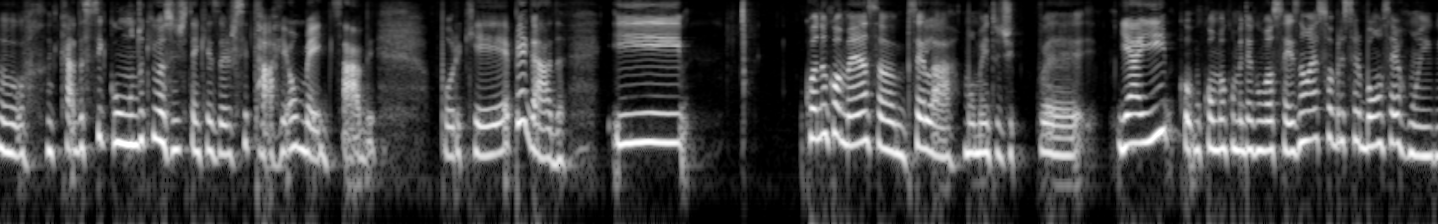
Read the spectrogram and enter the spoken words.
cada segundo que a gente tem que exercitar realmente, sabe? Porque é pegada. E quando começa, sei lá, momento de é, e aí, como eu comentei com vocês, não é sobre ser bom ou ser ruim,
